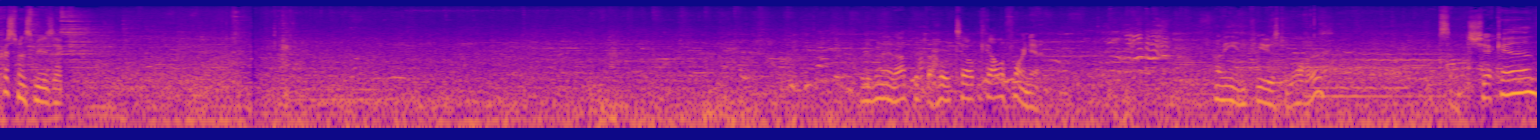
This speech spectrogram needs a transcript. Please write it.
Christmas music. Up at the Hotel California. Honey infused water. Some chicken.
